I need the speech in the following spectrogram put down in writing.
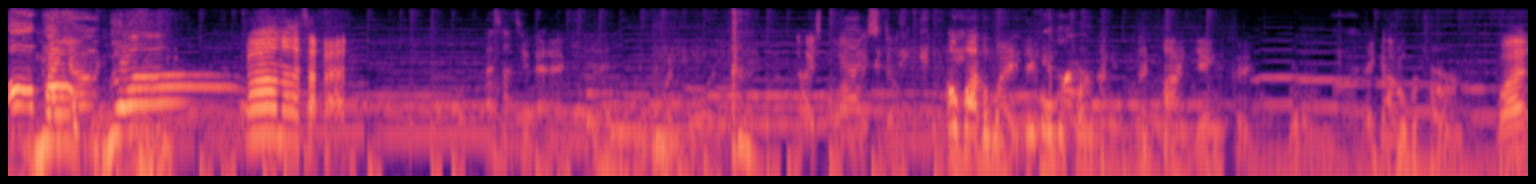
Home. Oh, my Toad! No! Oh no, that's not bad. That's not too bad, actually. Nice block Yeah, by I think stealth. we can- Oh, by the way, they overturned that, that fine game thing for them. They got overturned. What?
